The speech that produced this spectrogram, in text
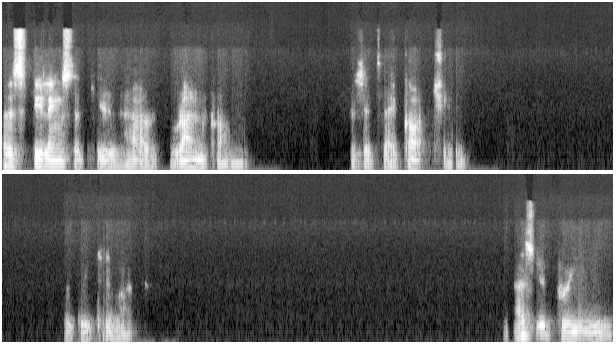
Those feelings that you have run from, as if they got you, would be too much. As you breathe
